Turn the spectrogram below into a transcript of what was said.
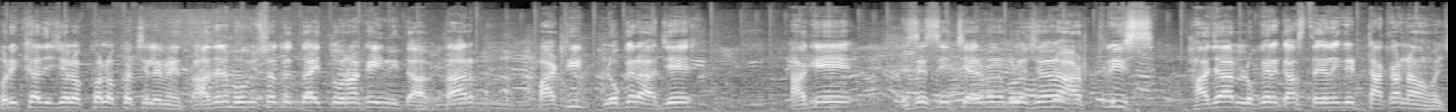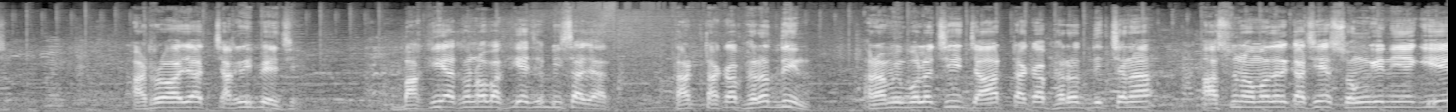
পরীক্ষা দিচ্ছে লক্ষ লক্ষ ছেলে মেয়ে তাদের ভবিষ্যতের দায়িত্ব ওনাকেই নিতে হবে। তার পার্টির লোকেরা যে আগে এসএসসি চেয়ারম্যান বলেছিলেন আটত্রিশ হাজার লোকের কাছ থেকে নাকি টাকা নেওয়া হয়েছে। আঠেরো হাজার চাকরি পেয়েছে। বাকি এখনও বাকি আছে বিশ হাজার। তার টাকা ফেরত দিন। আর আমি বলেছি যার টাকা ফেরত দিচ্ছে না আসুন আমাদের কাছে সঙ্গে নিয়ে গিয়ে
